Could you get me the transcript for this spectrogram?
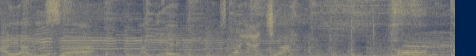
Ayaliza lagi. Semuanya aja. Home.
